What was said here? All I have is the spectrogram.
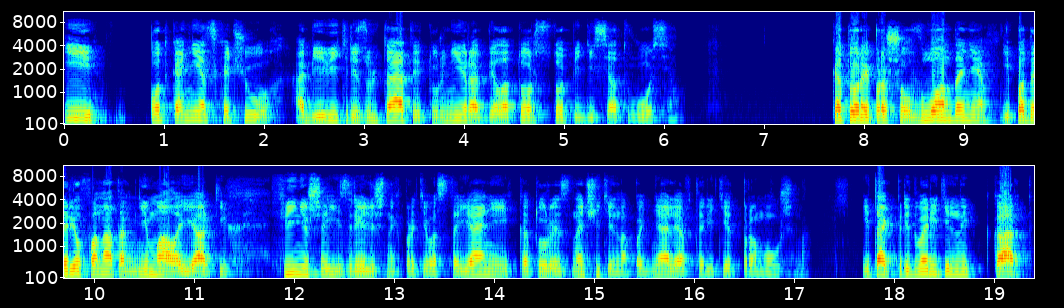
И под конец хочу объявить результаты турнира Bellator 158, который прошел в Лондоне и подарил фанатам немало ярких финишей и зрелищных противостояний, которые значительно подняли авторитет промоушена. Итак, предварительный карт.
